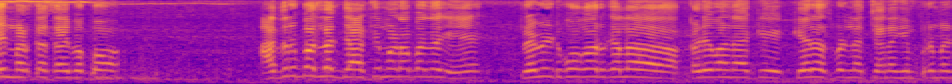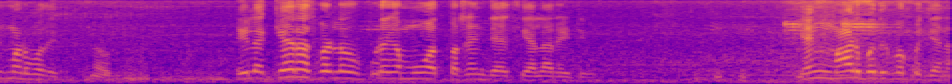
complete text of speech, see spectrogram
ಏನು ಮಾಡ್ಕೊ ಸಾಯ್ಬೇಕು? ಅದ್ರ ಬದಲಾಗಿ ಜಾಸ್ತಿ ಮಾಡೋ ಬದಲಾಗಿ ಪ್ರೈವೇಟ್ಗೆ ಹೋಗೋರಿಗೆಲ್ಲ ಕಡಿವಾಣ ಹಾಕಿ ಕೆ ಆರ್ ಹಾಸ್ಪಿಟಲ್ನ ಚೆನ್ನಾಗಿ ಇಂಪ್ರೂವ್ಮೆಂಟ್ ಮಾಡ್ಬೋದಿತ್ತು. ಇಲ್ಲ ಕೆ ಆರ್ ಹಾಸ್ಪಿಟ್ಲ್ ಕೂಡ ಮೂವತ್ತು ಪರ್ಸೆಂಟ್ ಜಾಸ್ತಿ ಎಲ್ಲ ರೇಟಿಗೆ ಹೆಂಗ್ ಮಾಡಿ ಬದುಕಬೇಕು ಜನ?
